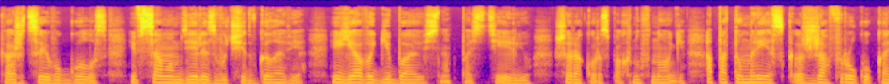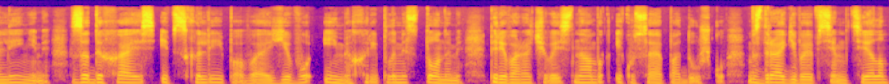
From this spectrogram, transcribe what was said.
Кажется, его голос и в самом деле звучит в голове, и я выгибаюсь над постелью, широко распахнув ноги, а потом резко сжав руку коленями, задыхаясь и всхлипывая его имя хриплыми стонами, переворачиваясь на бок и кусая подушку, вздрагивая всем телом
